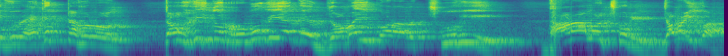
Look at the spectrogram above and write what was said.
এগুলো এক একটা হলো তৌহিদুর রুবুবিয়াকে জবাই করার ছুরি ধারালো ছুরি জবাই করা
